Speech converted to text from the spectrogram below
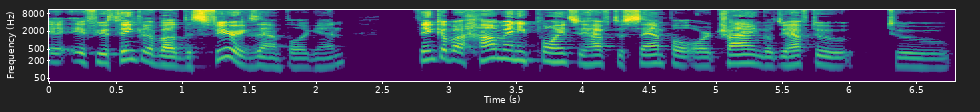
if you think about the sphere example again, think about how many points you have to sample or triangles you have to to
